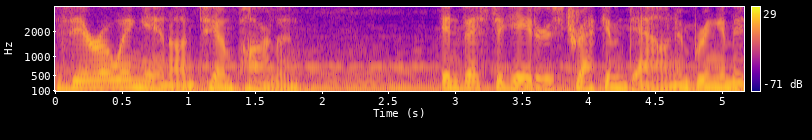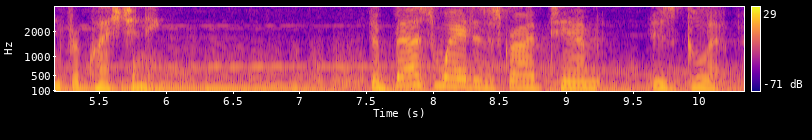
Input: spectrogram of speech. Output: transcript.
Zeroing in on Tim Parlin, Investigators track him down and bring him in for questioning. The best way to describe Tim is glib,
